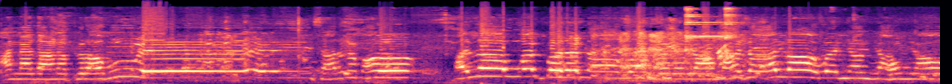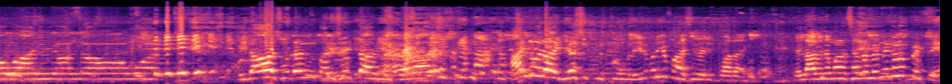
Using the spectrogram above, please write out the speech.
அன்னதான பிரபுவே சரணமோ அல்லாஹ் அக்பர் அல்லாஹ் அக்பர் அல்லாஹ் மாஷா அல்லாஹ் வன்யம் யம் யம் வன்யம் பிதாசுடன் பரிசுத்தாவின் பெயரால் ஆண்டவராகிய இயேசு கிறிஸ்து உங்கள் இருவரையும் ஆசீர்வதிப்பாராக எல்லா விதமான சகலங்களும் பெற்று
